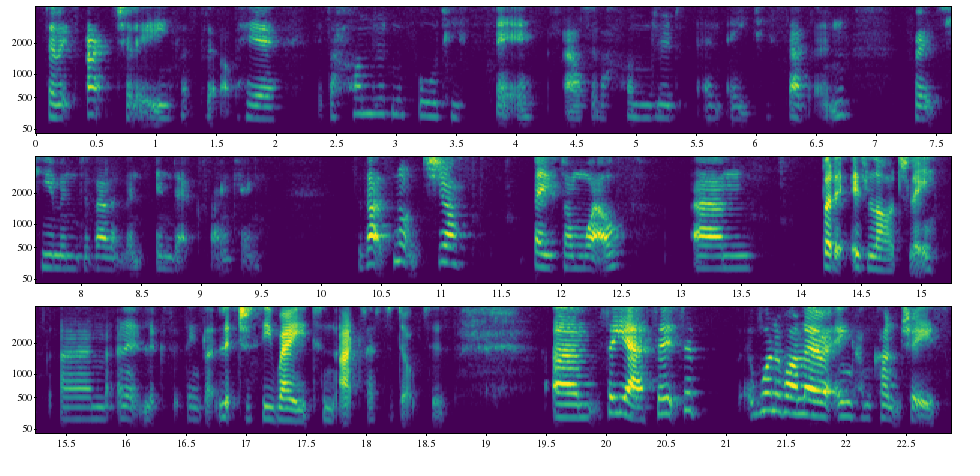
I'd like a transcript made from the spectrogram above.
so it's actually, let's put it up here, it's 145th out of 187 for its Human Development Index ranking. So that's not just based on wealth, um, but it is largely. Um, and it looks at things like literacy rate and access to doctors. Um, so yeah, so it's a one of our lower income countries.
